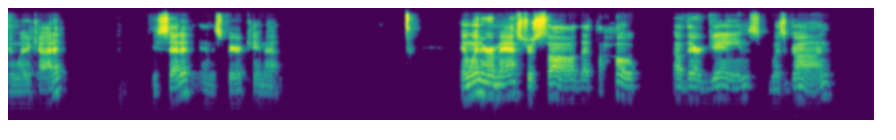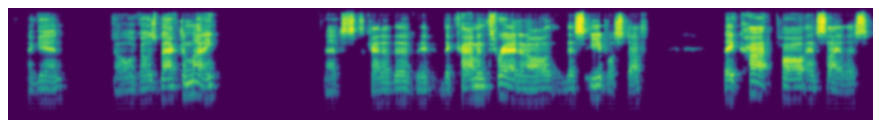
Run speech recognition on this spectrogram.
And when it got it, he said it, and the spirit came out. And when her master saw that the hope of their gains was gone, again, all goes back to money. That's kind of the, the common thread in all this evil stuff. They caught Paul and Silas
